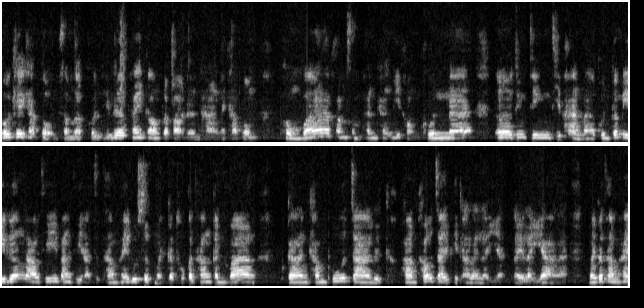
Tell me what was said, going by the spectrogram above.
โอเคครับผมสำหรับคนที่เลือกไพ่กองกระเป๋าเดินทางนะครับผมผมว่าความสัมพันธ์ครั้งนี้ของคุณนะเออจริง ๆ ที่ผ่านมาคุณก็มีเรื่องราวที่บางทีอาจจะทำให้รู้สึกเหมือนกระทบกระทั่งกันบ้าง การคำพูดจาหรือความเข้าใจผิดอะไรหลายอย่างหลายๆอย่างอะมันก็ทำให้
